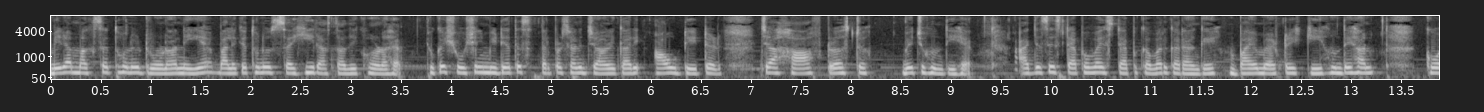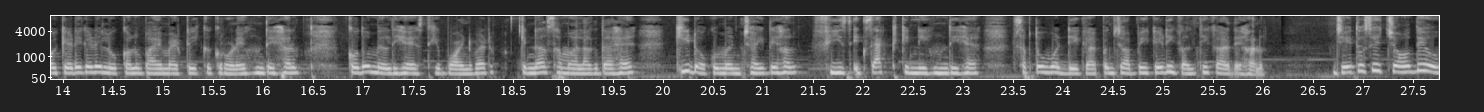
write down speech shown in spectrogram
ਮੇਰਾ ਮਕਸਦ ਤੁਹਾਨੂੰ ਡਰਾਉਣਾ ਨਹੀਂ ਹੈ, ਬਲਕਿ ਤੁਹਾਨੂੰ ਸਹੀ ਰਸਤਾ ਦਿਖਾਉਣਾ ਹੈ। ਕਿਉਂਕਿ ਸੋਸ਼ਲ ਮੀਡੀਆ ਤੇ 70% ਜਾਣਕਾਰੀ ਆਊਟਡੇਟਡ ਜਾਂ ਹਾਫ ਟਰਸਟ ਵਿੱਚ ਹੁੰਦੀ ਹੈ। ਅੱਜ ਅਸੀਂ ਸਟੈਪ ਬਾਈ ਸਟੈਪ ਕਵਰ ਕਰਾਂਗੇ ਬਾਇਓਮੈਟ੍ਰਿਕ ਕੀ ਹੁੰਦੇ ਹਨ, ਕੋ ਕਿਹੜੇ ਕਿਹੜੇ ਲੋਕਾਂ ਨੂੰ ਬਾਇਓਮੈਟ੍ਰਿਕ ਕਰਾਉਣੇ ਹੁੰਦੇ ਹਨ, ਕਦੋਂ ਮਿਲਦੀ ਹੈ ਇਸ ਦੀ ਅਪਾਇੰਟਮੈਂਟ ਕਿੰਨਾ ਸਮਾਂ ਲੱਗਦਾ ਹੈ, ਕੀ ਡਾਕੂਮੈਂਟ ਚਾਹੀਦੇ ਹਨ ਫੀਸ ਐਗਜ਼ੈਕਟ ਕਿੰਨੀ ਹੁੰਦੀ ਹੈ, ਸਭ ਤੋਂ ਵੱਡੀ ਗੱਲ ਪੰਜਾਬੀ ਕਿਹੜੀ ਗਲਤੀ ਕਰਦੇ ਹਨ? ਜੇ ਤੁਸੀਂ ਚਾਹੁੰਦੇ ਹੋ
